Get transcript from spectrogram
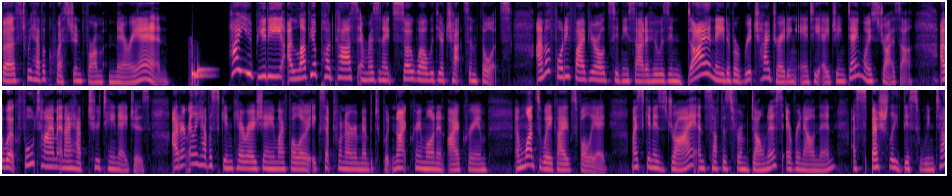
first, we have a question from Marianne. Hi, you beauty. I love your podcast and resonate so well with your chats and thoughts. I'm a 45 year old Sydney sider who is in dire need of a rich, hydrating, anti aging day moisturizer. I work full time and I have two teenagers. I don't really have a skincare regime I follow except when I remember to put night cream on and eye cream, and once a week I exfoliate. My skin is dry and suffers from dullness every now and then, especially this winter.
